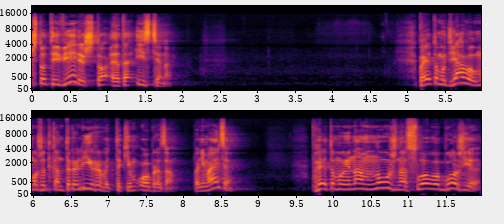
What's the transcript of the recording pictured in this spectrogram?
что ты веришь, что это истина. Поэтому дьявол может контролировать таким образом. Понимаете? Поэтому и нам нужно Слово Божье.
